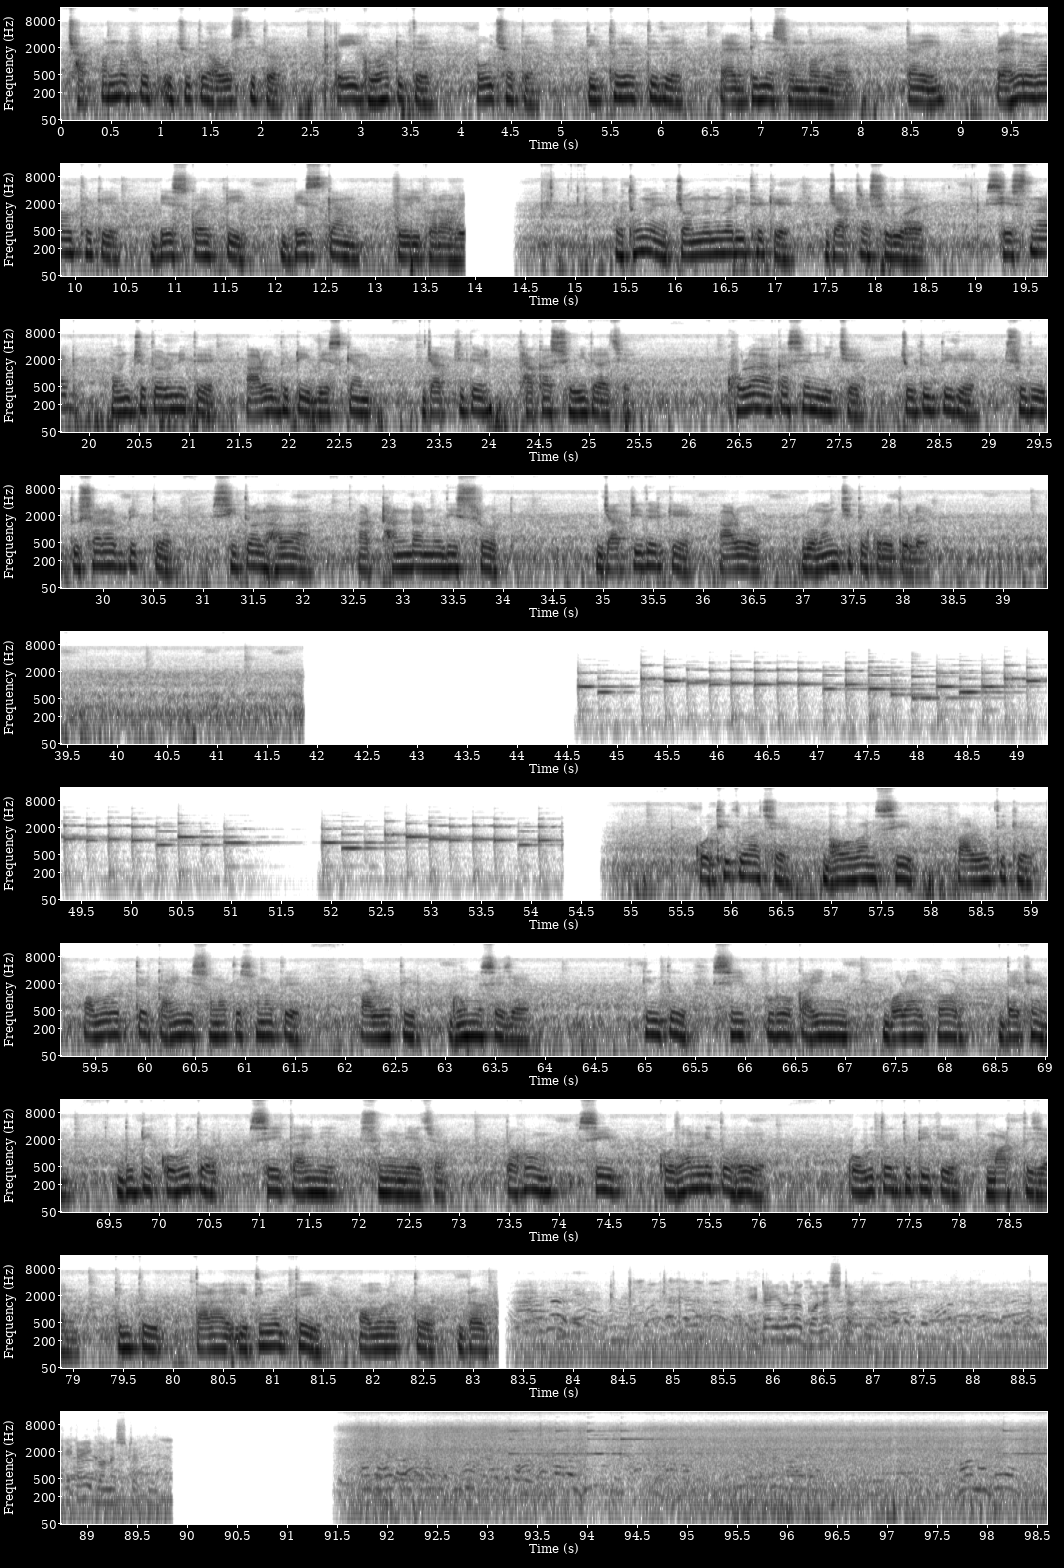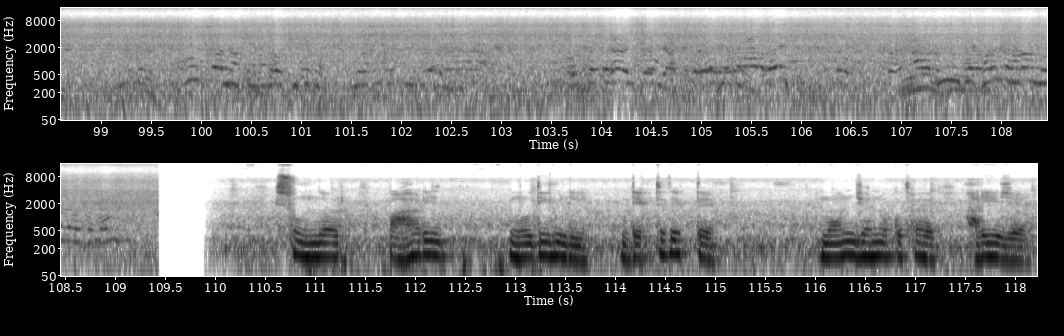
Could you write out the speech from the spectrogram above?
ছাপ্পান্ন ফুট উঁচুতে অবস্থিত এই গুহাটিতে পৌঁছাতে তীর্থযাত্রীদের একদিনে সম্ভব নয়। তাই পেহেলগাঁও থেকে বেশ কয়েকটি বেস ক্যাম্প তৈরি করা হয়েছে। প্রথমে চন্দনবাড়ি থেকে যাত্রা শুরু হয়। শেষনাগ পঞ্চতরণীতে আরও দুটি বেস ক্যাম্প যাত্রীদের থাকার সুবিধা আছে। খোলা আকাশের নিচে, চতুর্দিকে শুধু তুষারাবৃত্ত, শীতল হাওয়া আর ঠান্ডা নদীর স্রোত, যাত্রীদেরকে আরও রোমাঞ্চিত করে তোলে। কথিত আছে, ভগবান শিব পার্বতীকে অমরত্বের কাহিনী শোনাতে শোনাতে পার্বতীর ঘুম এসে যায়। কিন্তু শিব পুরো কাহিনী বলার পর দেখেন দুটি কবুতর সেই কাহিনী শুনে নিয়েছে। তখন শিব ক্রোধান্বিত হয়ে কবুতর দুটিকে মারতে যান, কিন্তু তারা ইতিমধ্যেই অমরত্ব ব্যব- এটাই হলো গণেশ টাকি। এটাই গণেশ টাকি। সুন্দর পাহাড়ি নদীগুলি দেখতে দেখতে মন যেন কোথায় হারিয়ে যায়।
